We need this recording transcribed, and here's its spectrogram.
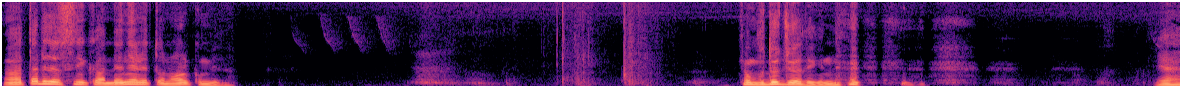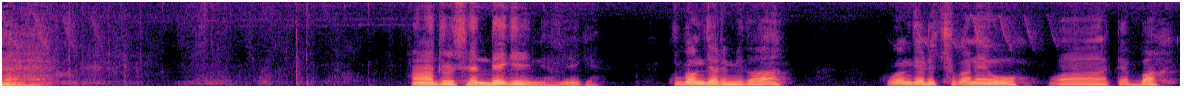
아, 떨어졌으니까 내년에 또 나올 겁니다. 좀 묻어줘야 되겠네. 야 하나, 둘, 셋, 네 개 있네요. 네 개. 구광자리입니다. 구광자리 추가네요. 와, 대박.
